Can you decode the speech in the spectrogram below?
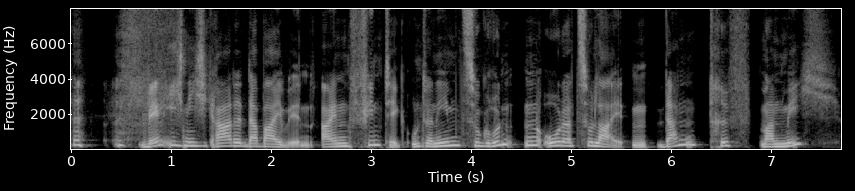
Wenn ich nicht gerade dabei bin, ein Fintech-Unternehmen zu gründen oder zu leiten, dann trifft man mich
